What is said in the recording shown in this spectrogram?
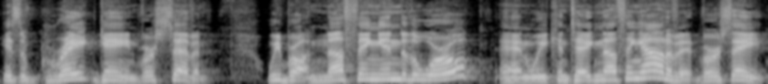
is of great gain. Verse 7, we brought nothing into the world and we can take nothing out of it. Verse 8,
